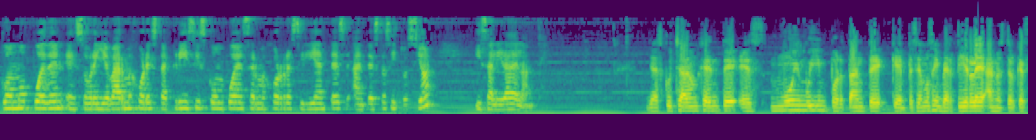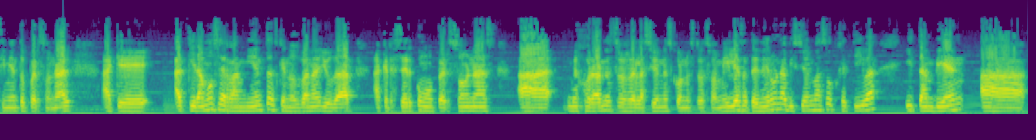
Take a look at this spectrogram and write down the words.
cómo pueden eh, sobrellevar mejor esta crisis, cómo pueden ser mejor resilientes ante esta situación y salir adelante. Ya escucharon gente, es muy muy importante que empecemos a invertirle a nuestro crecimiento personal, a que adquiramos herramientas que nos van a ayudar a crecer como personas, a mejorar nuestras relaciones con nuestras familias, a tener una visión más objetiva y también a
